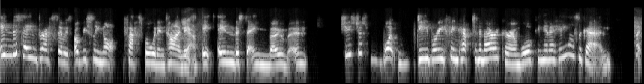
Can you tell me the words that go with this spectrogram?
in the same dress so it's obviously not fast forward in time Yeah. it's, it's in the same moment she's just what debriefing captain america and walking in her heels again like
